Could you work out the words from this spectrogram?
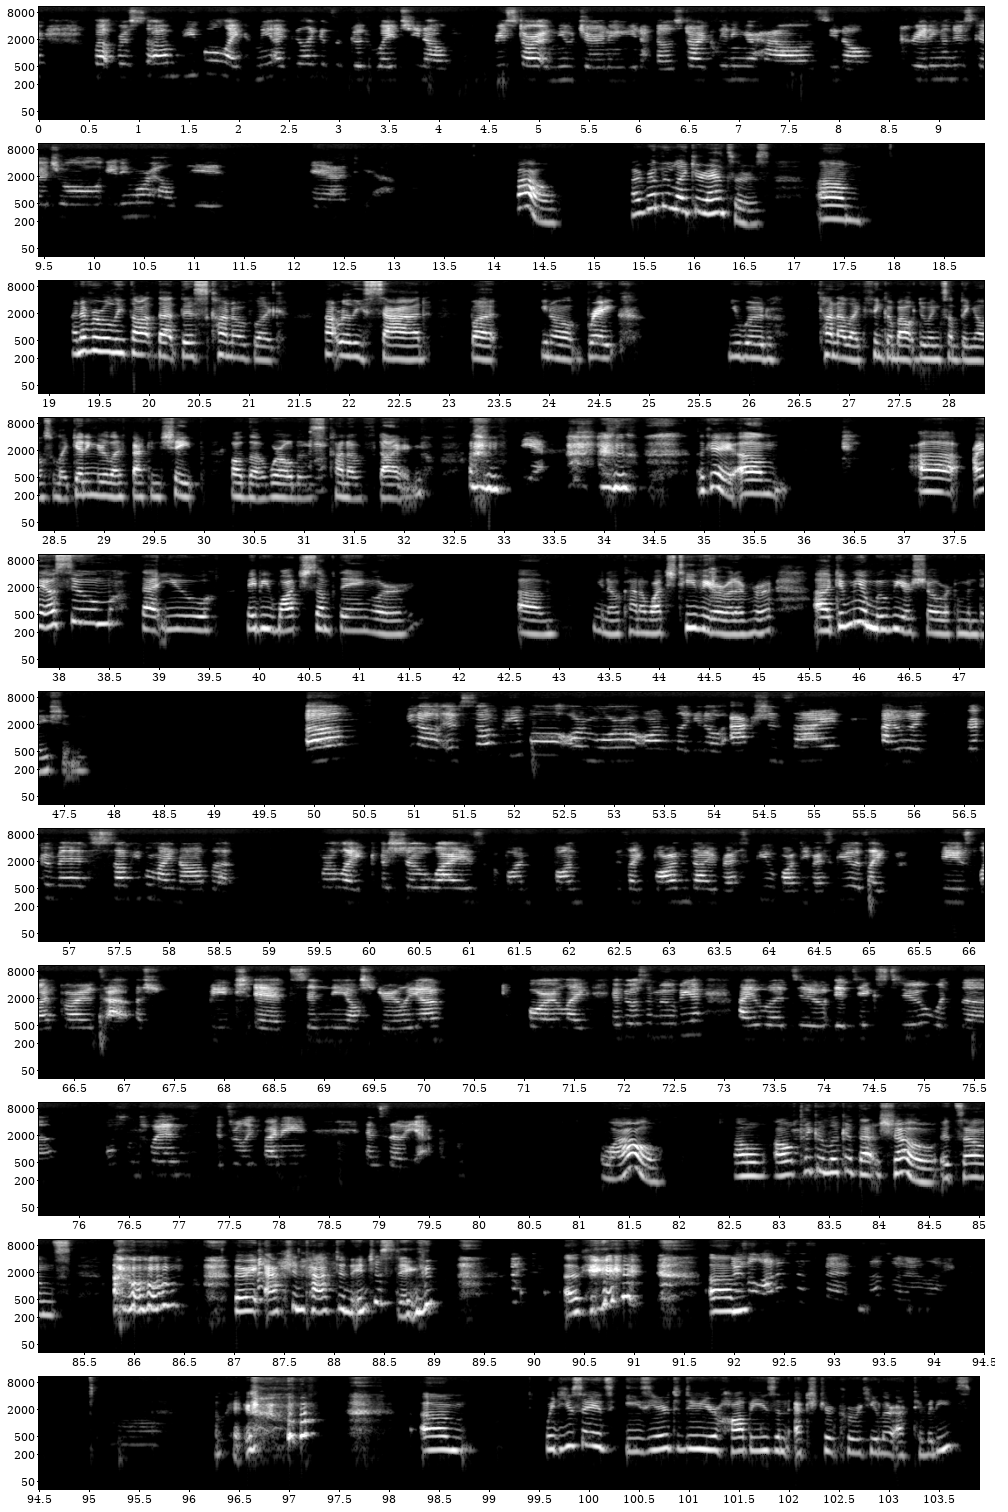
But for some people like me I feel like it's a good way to you know restart a new journey you know start cleaning your house you know creating a new schedule eating more healthy and Wow. I really like your answers. Um, I never really thought that this kind of like not really sad, but you know, break you would kind of like think about doing something else or like getting your life back in shape while the world is kind of dying. yeah. okay, um uh I assume that you maybe watch something or um you know, kind of watch TV or whatever, uh, give me a movie or show recommendation. Um, you know, if some people are more on the, you know, action side, I would recommend, some people might not, but for like a show wise, Bond, Bond, it's like Bondi Rescue, Bondi Rescue, it's like these lifeguards at a beach in Sydney, Australia or like if it was a movie, I would do It Takes Two with the Olsen twins. It's really funny, and so yeah. Wow, I'll I'll take a look at that show. It sounds um, very action packed and interesting. okay. Um, There's a lot of suspense. That's what I like. Okay. um would you say it's easier to do your hobbies and extracurricular activities?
